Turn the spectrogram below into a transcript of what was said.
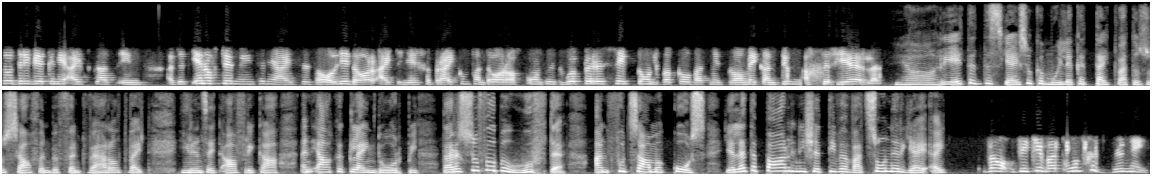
tot 3 weke in die yskas en as dit een of twee mense in die huis is, haal jy daar uit en jy gebruik hom van daar af. Ons het hoop resepte ontwikkel wat mens daarmee daarmee kan doen. Ag, dis heerlik. Ja, Riette, dit is jy's ook 'n moeilike tyd wat ons osself in bevind wêreldwyd hier in Suid-Afrika in elke klein dorpie. Daar is soveel behoefte aan voedsame kos. Jy het 'n paar inisiatiewe wat sonder jy uit Wel, weet jy wat ons gedoen het?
